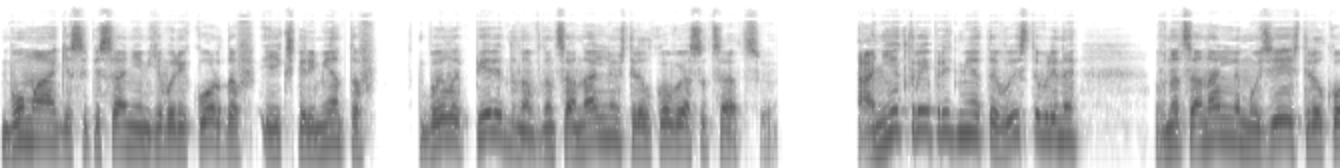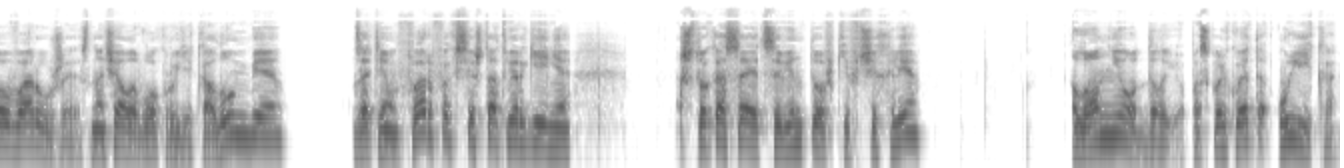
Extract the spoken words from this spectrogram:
бумаги с описанием его рекордов и экспериментов было передано в Национальную стрелковую ассоциацию, а некоторые предметы выставлены в Национальном музее стрелкового оружия, сначала в округе Колумбия, затем в Ферфаксе, штат Виргиния. Что касается винтовки в чехле, Лон не отдал ее, поскольку это улика.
